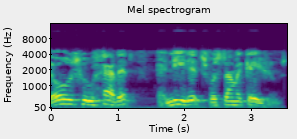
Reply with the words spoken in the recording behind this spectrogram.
Those who have it need it for some occasions.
